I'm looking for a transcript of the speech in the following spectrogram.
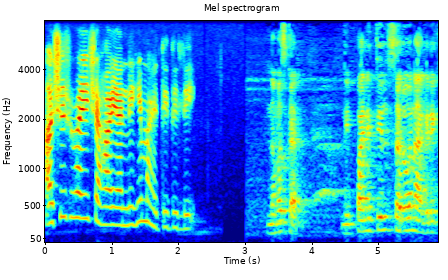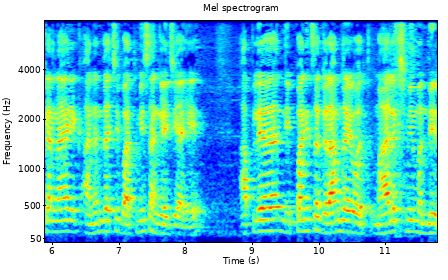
आशिषभाई शहा यांनी ही माहिती दिली. नमस्कार. निप्पाणीतील सर्व नागरिकांना एक आनंदाची बातमी सांगायची आहे. आपल्या निप्पाणीचं ग्रामदैवत महालक्ष्मी मंदिर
